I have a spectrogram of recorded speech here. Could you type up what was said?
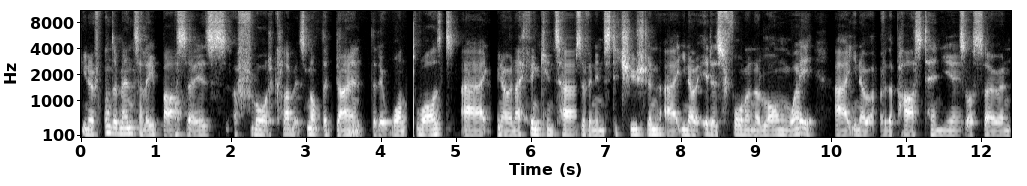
you know, fundamentally Barca is a flawed club. It's not the giant mm. that it once was, uh, you know, and I think in terms of an institution, uh, you know, it has fallen a long way, uh, you know, over the past ten years or so, and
